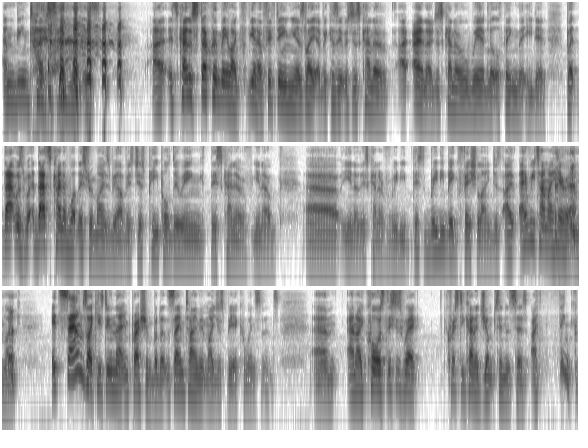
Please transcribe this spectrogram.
And the entire segment is. Uh, it's kind of stuck with me, like you know, 15 years later, because it was just kind of, I, I don't know, just kind of a weird little thing that he did. But that was that's kind of what this reminds me of, is just people doing this kind of, you know, uh, you know, this kind of really, this really big fish line. Just I, every time I hear it, I'm like, it sounds like he's doing that impression, but at the same time, it might just be a coincidence. Um, and i cause this is where Christy kind of jumps in and says, "I think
